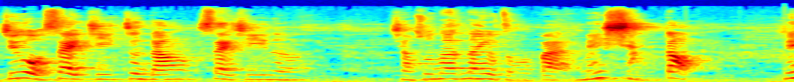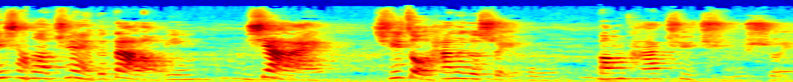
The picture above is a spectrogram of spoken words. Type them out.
结果赛姬正当赛姬呢想说那那又怎么办？没想到，没想到居然有个大老鹰下来取走他那个水壶，帮他去取水。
